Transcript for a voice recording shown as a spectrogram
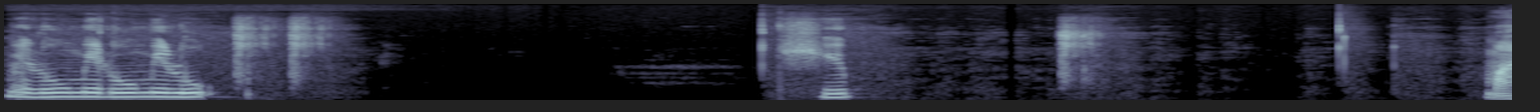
ไม่รู้ ไม่รู้ ไม่รู้ชึบมา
